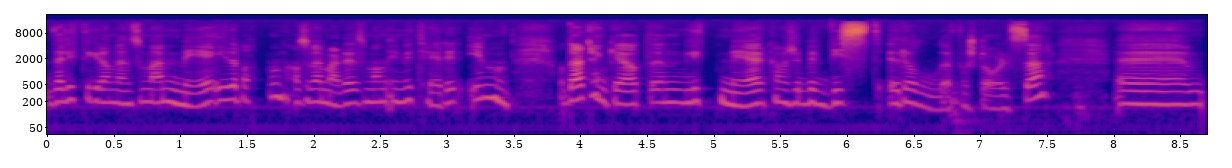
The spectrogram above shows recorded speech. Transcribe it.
Det er litt grann hvem som er med i debatten. Altså hvem er det som man inviterer inn? Og der tenker jeg at en litt mer kanskje bevisst rolleforståelse eh,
